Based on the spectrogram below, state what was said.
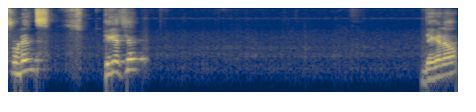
স্টুডেন্টস ঠিক আছে? দেখে নাও।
